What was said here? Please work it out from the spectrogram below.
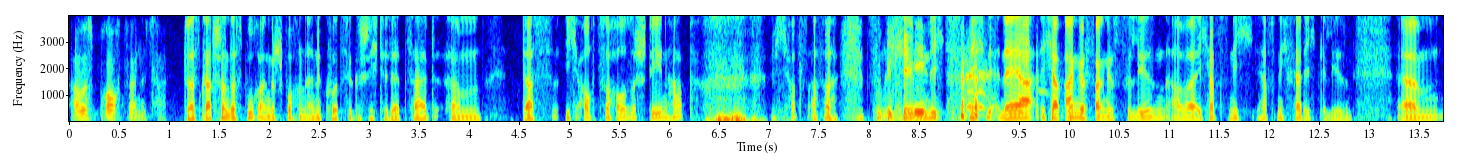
Aber es braucht seine Zeit. Du hast gerade schon das Buch angesprochen, eine kurze Geschichte der Zeit. Ähm, das ich auch zu Hause stehen habe. Ich habe es aber zugegeben nicht, nicht, naja, ich habe angefangen es zu lesen, aber ich habe es nicht, nicht fertig gelesen. Ähm,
